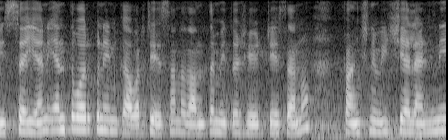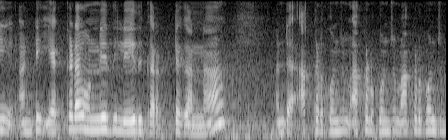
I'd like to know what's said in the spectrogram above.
మిస్ అయ్యాను. ఎంతవరకు నేను కవర్ చేశాను అదంతా మీతో షేర్ చేశాను. ఫంక్షన్ విషయాలన్నీ అంటే ఎక్కడ ఉండేది లేదు కరెక్ట్గా అంటే అక్కడ కొంచెం అక్కడ కొంచెం అక్కడ కొంచెం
